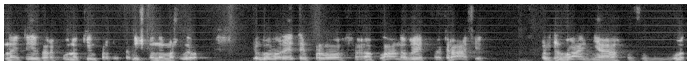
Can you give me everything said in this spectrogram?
знайти за рахунок імпорту. Практично неможливо. Говорити про е, плановий графік споживання от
